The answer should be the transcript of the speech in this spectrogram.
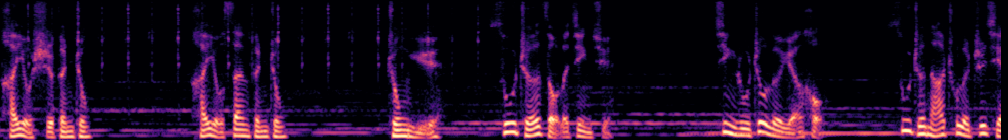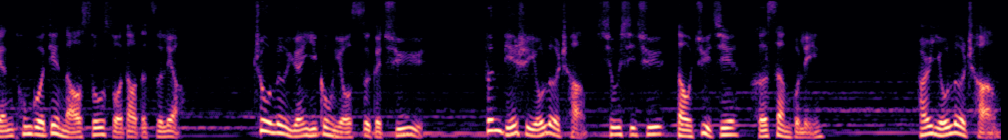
还有十分钟。还有三分钟，终于，苏哲走了进去。进入咒乐园后，苏哲拿出了之前通过电脑搜索到的资料。咒乐园一共有四个区域，分别是游乐场、休息区、道具街和散步林。而游乐场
